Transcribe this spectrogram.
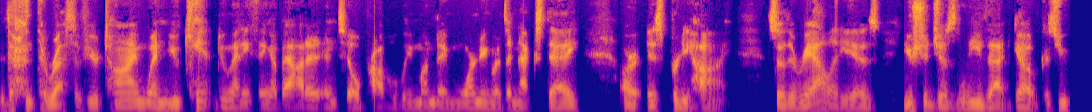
the, the, rest of your time when you can't do anything about it until probably Monday morning or the next day are, is pretty high. So the reality is you should just leave that go because you,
